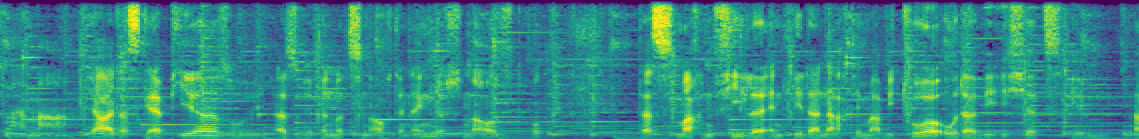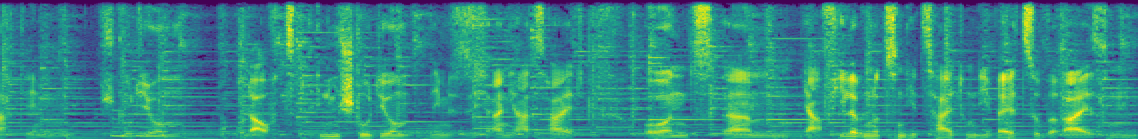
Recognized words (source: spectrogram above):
算吗？Ja, das Gap year, so also wir benutzen auch den englischen Ausdruck. Das machen viele entweder nach dem Abitur oder wie ich jetzt eben nach dem Studium mhm. oder auch im Studium nehmen sie sich ein Jahr Zeit. Und ähm, ja, viele benutzen die Zeit, um die Welt zu bereisen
